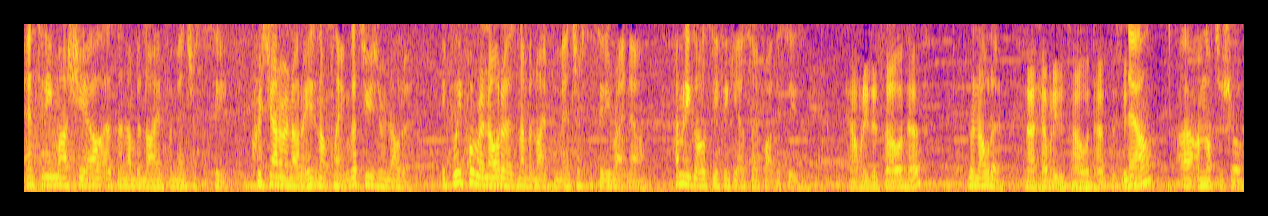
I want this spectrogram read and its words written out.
Anthony Martial as the number nine for Manchester City. Cristiano Ronaldo, he's not playing. Let's use Ronaldo. If we put Ronaldo as number nine for Manchester City right now, how many goals do you think he has so far this season? How many does Haaland have? Ronaldo. No, how many does Haaland have for City? Now? Uh, I'm not too sure.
